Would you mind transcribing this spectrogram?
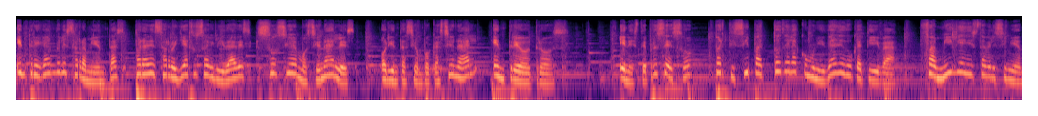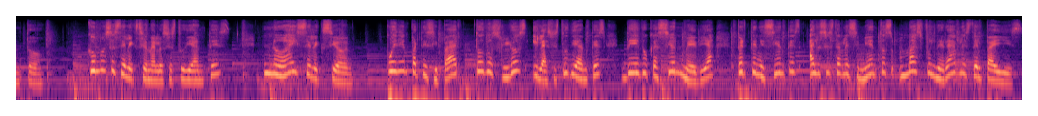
entregándoles herramientas para desarrollar sus habilidades socioemocionales, orientación vocacional, entre otros. En este proceso participa toda la comunidad educativa, familia y establecimiento. ¿Cómo se seleccionan los estudiantes? No hay selección, pueden participar todos los y las estudiantes de educación media pertenecientes a los establecimientos más vulnerables del país.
